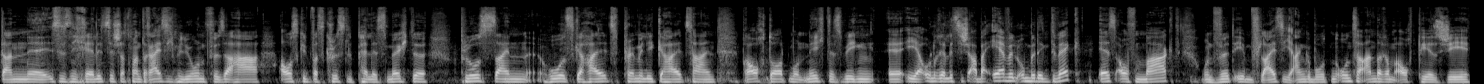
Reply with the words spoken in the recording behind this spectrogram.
dann äh, ist es nicht realistisch, dass man 30 Millionen für Saha ausgibt, was Crystal Palace möchte, plus sein hohes Gehalt, Premier League Gehalt zahlen, braucht Dortmund nicht. Deswegen äh, eher unrealistisch. Aber er will unbedingt weg. Er ist auf dem Markt und wird eben fleißig angeboten, unter anderem auch PSG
